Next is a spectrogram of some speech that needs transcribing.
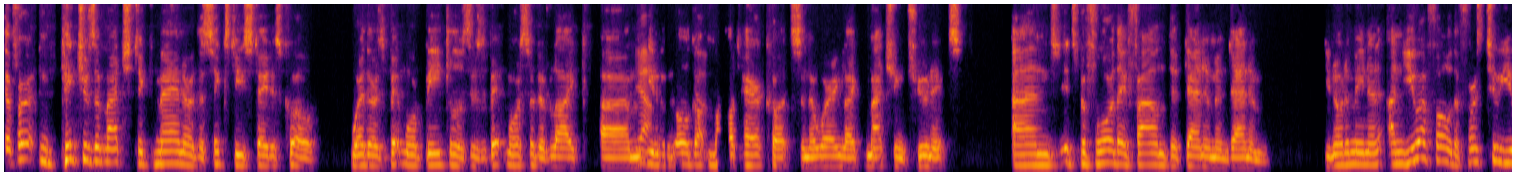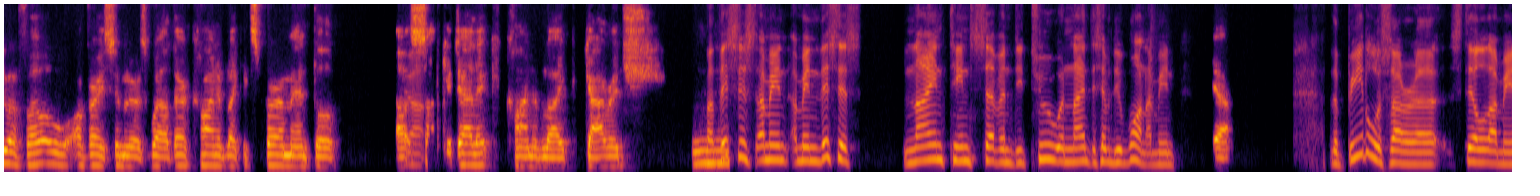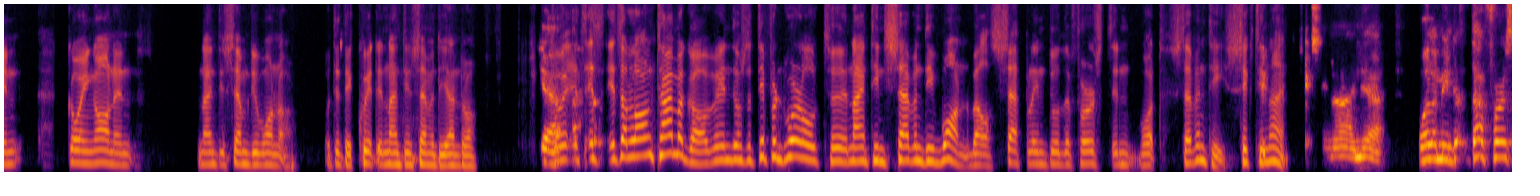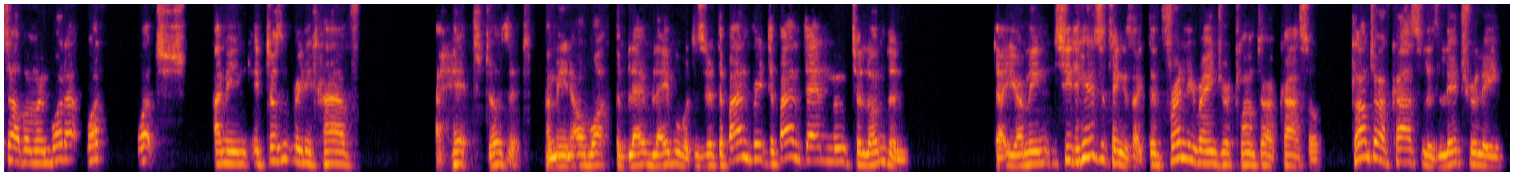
the first pictures of Matchstick Men or the '60s Status Quo, where there's a bit more Beatles, there's a bit more sort of like um, Yeah. you know, they all got mod haircuts and they're wearing like matching tunics, and it's before they found the denim and denim. You know what I mean? And, and UFO, the first two UFO are very similar as well. They're kind of like experimental, uh, Yeah. psychedelic, kind of like garage. But this is, I mean, I mean, this is 1972 and 1971. I mean, Yeah. the Beatles are uh, still, I mean, going on in 1971, or, or did they quit in 1970? I don't know. yeah, So it's, it's it's a long time ago. I mean, there was a different world to 1971. Well, Zeppelin do the first in what 70, 69. 69 yeah well i mean that first album I and what what what i mean it doesn't really have a hit does it? I mean or what the la- label was it the band the band then moved to london. That year i mean see here's the thing is like the friendly ranger at clontarf castle clontarf castle is literally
